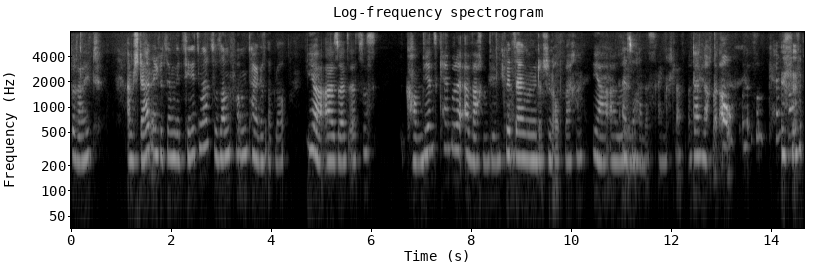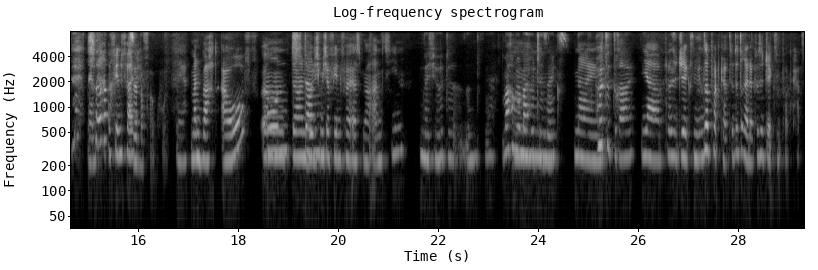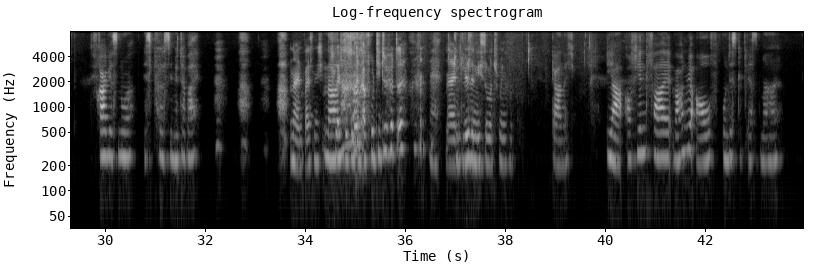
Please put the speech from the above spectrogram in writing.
Bereit? am Start und ich würde sagen, wir zählen jetzt mal zusammen vom Tagesablauf. Ja, also als erstes kommen wir ins Camp oder erwachen wir Ich würde sagen, wenn wir dort schon aufwachen. Ja, also, Also. irgendwann ist eingeschlafen. Und dann wacht man auf und ist so Camp. Nein, auf jeden Das Fall, ist aber voll cool. ja, man wacht auf ähm, Und und dann, würde ich dann- mich auf jeden Fall erstmal anziehen. In welche Hütte sind wir? Machen wir mal Hütte Mm. 6. Nein. Hütte 3. Ja, Percy Jackson, unser Podcast, Hütte 3, der Percy Jackson Podcast. Die Frage ist nur, ist Percy mit dabei? Nein, weiß nicht. Nein. Vielleicht wird es eine Aphrodite-Hütte. Nein, wir sind nicht so mit Schminken. Gar nicht. Ja, auf jeden Fall wachen wir auf und es gibt erstmal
